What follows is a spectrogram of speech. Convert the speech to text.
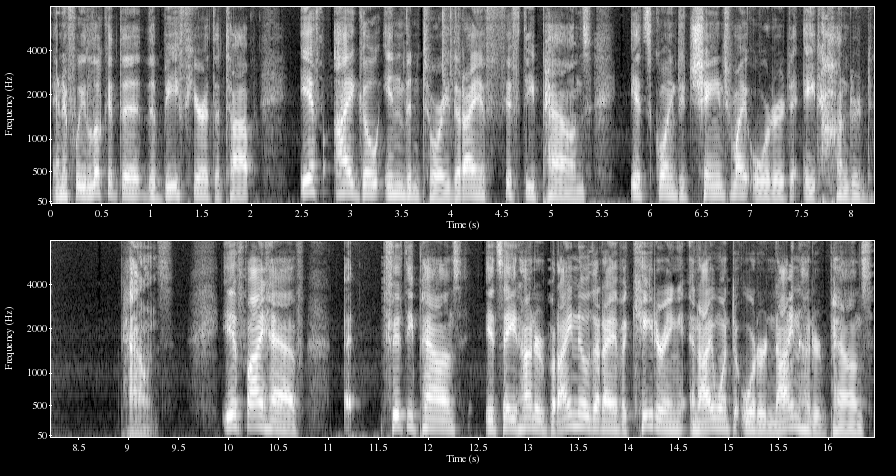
And if we look at the, the beef here at the top, if I go inventory that I have 50 pounds, it's going to change my order to 800 pounds. If I have uh, 50 pounds, it's 800, but I know that I have a catering and I want to order 900 pounds,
